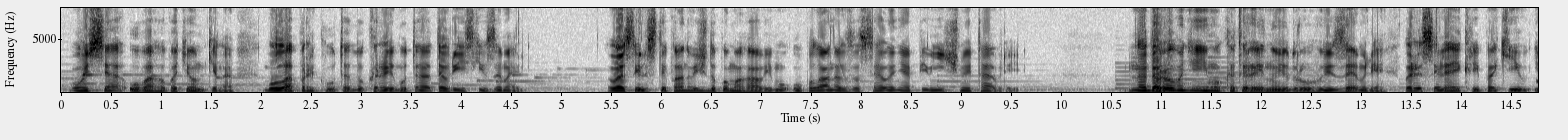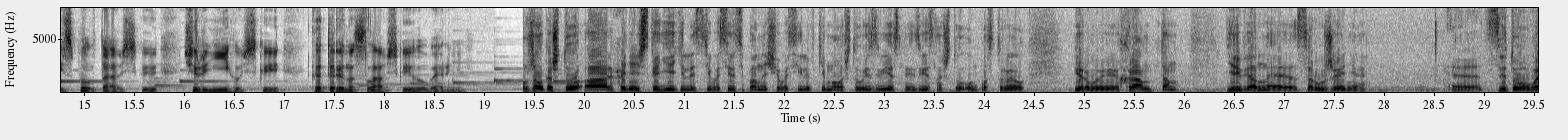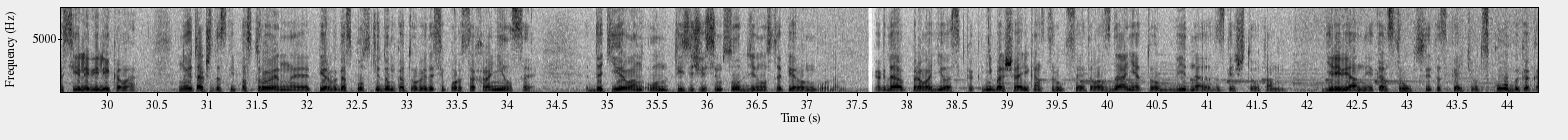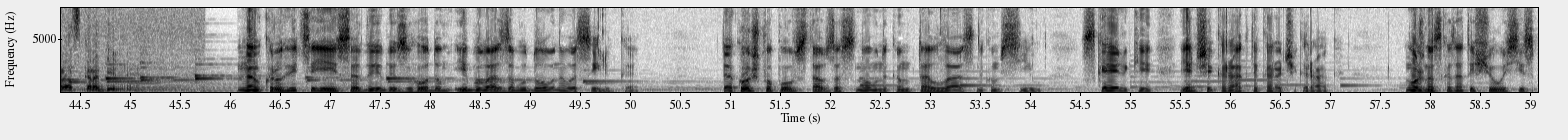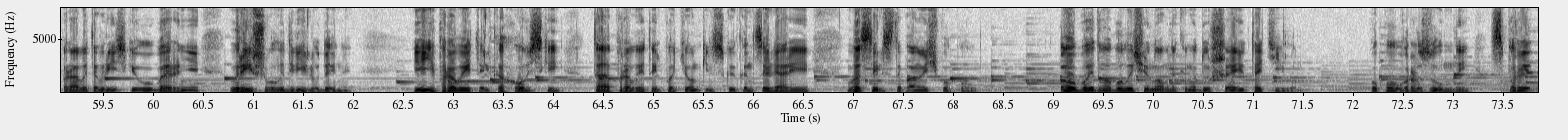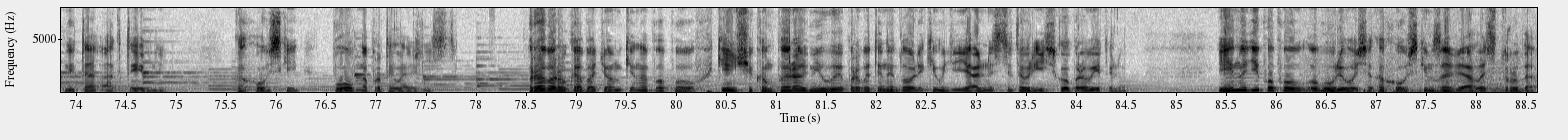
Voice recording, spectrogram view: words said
Уся увага Потьомкіна була прикута до Криму та Таврійських земель. Василь Степанович допомагав йому у планах заселення Північної Таврії. Надаровані йому Катериною II землі переселяє кріпаків із Полтавської, Чернігівської, Катеринославської губерній. Ну, Жалко, что о хозяйческой деятельности Василия Степановича Васильевки мало что известно. Известно, что он построил первый храм, там деревянное сооружение э, святого Василия Великого. Ну и также, так сказать, построен э, первый господский дом, который до сих пор сохранился. Датирован он 1791 годом. Когда проводилась как небольшая реконструкция этого здания, то видно, так сказать, что там деревянные конструкции, так сказать, вот скобы как раз корабельные. Навкруги цієї садиби згодом і була забудована Васильівка. Також Попов став засновником та власником сіл Скельки, Янчикрак та Карачикрак. Можна сказати, що усі справи Таврійської губернії вирішували дві людини її правитель Каховський та правитель Потьомкінської канцелярії Василь Степанович Попов. Обидва були чиновниками душею та тілом. Попов розумний, спритний та активний. Каховський повна протилежність. Права рука Потьомкіна Попов кінчиком пера вмів виправити недоліки у діяльності таврійського правителя. Іноді Попов обурювався Каховським за вялость труда.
